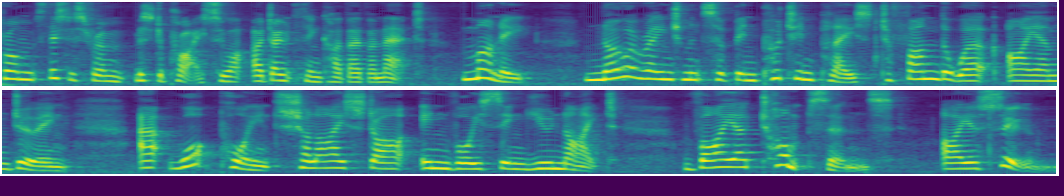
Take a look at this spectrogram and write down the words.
From this is from Mr. Price, who I, I don't think I've ever met. Money. No arrangements have been put in place to fund the work I am doing. At what point shall I start invoicing Unite via Thompson's? I assume.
